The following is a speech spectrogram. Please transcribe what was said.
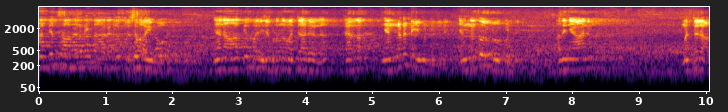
ആദ്യം സാധാരണ ഈ താരങ്ങളെ കുറിച്ച് പറയുമ്പോൾ ഞാൻ ആദ്യം പരിചയപ്പെടുന്ന മറ്റാരുമല്ല. കാരണം ഞങ്ങളുടെ ടീമുണ്ട് ഇതിൽ ഞങ്ങൾക്കൊരു ഗ്രൂപ്പുണ്ട് അത് ഞാനും മറ്റൊരാൾ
